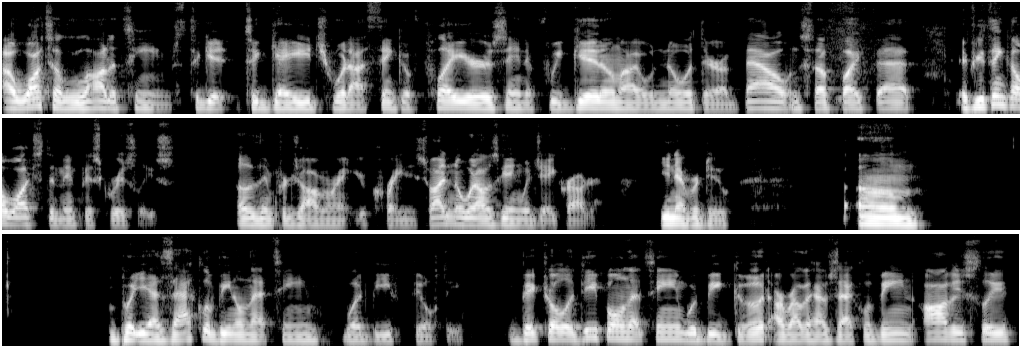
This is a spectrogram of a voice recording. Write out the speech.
I watch a lot of teams to get to gauge what I think of players, and if we get them, I will know what they're about and stuff like that. If you think I'll watch the Memphis Grizzlies, other than for Ja Morant, you're crazy. So I didn't know what I was getting with Jay Crowder. You never do. Um, but yeah, Zach LaVine on that team would be filthy. Victor Oladipo on that team would be good. I'd rather have Zach LaVine. Obviously,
